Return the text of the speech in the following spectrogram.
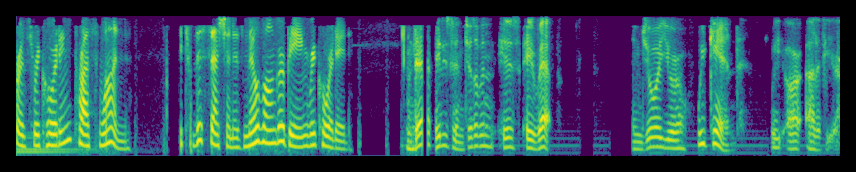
Conference recording, press 1. This session is no longer being recorded. That, ladies and gentlemen, is a wrap. Enjoy your weekend. We are out of here.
